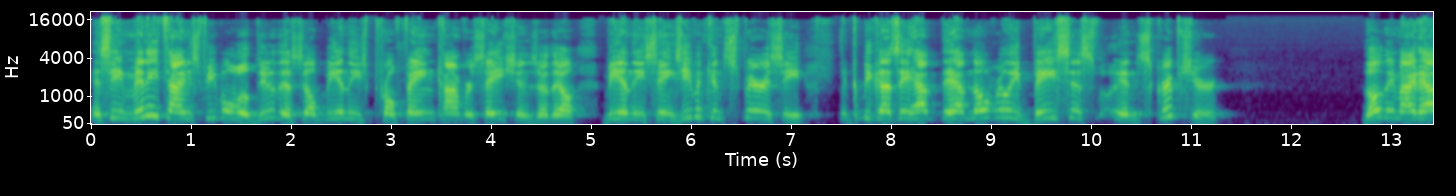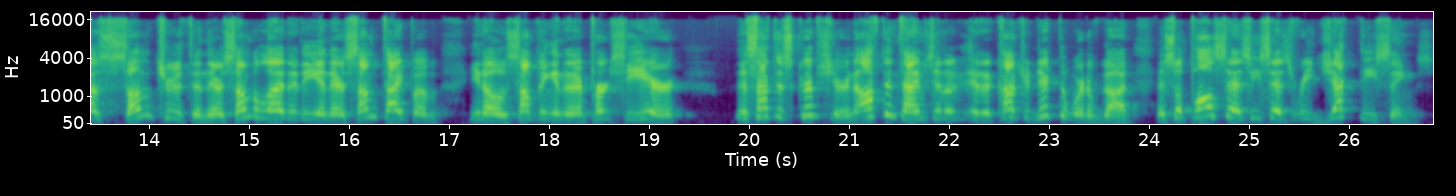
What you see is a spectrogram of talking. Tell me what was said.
And see, many times people will do this. They'll be in these profane conversations or they'll be in these things, even conspiracy, because they have, they have no really basis in Scripture. Though they might have some truth in there, some validity in there, some type of, you know, something in there perks the ear, it's not the scripture. And oftentimes it'll, it'll contradict the word of God. And so Paul says, he says, reject these things.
